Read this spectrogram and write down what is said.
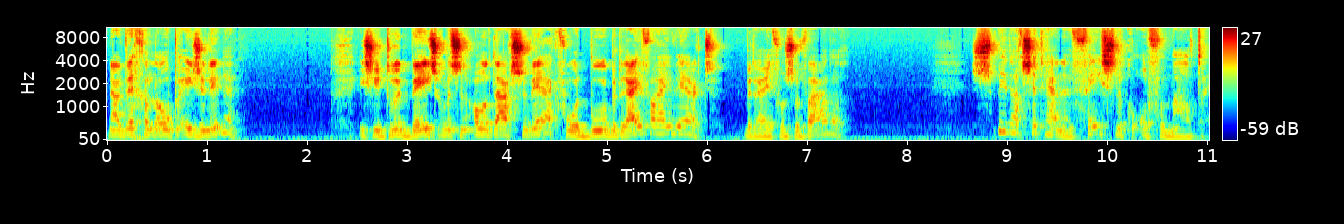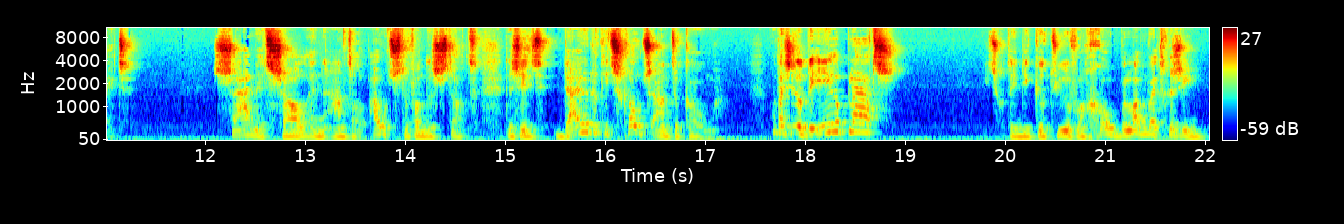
naar weggelopen ezelinnen. Is hij druk bezig met zijn alledaagse werk voor het boerbedrijf waar hij werkt, bedrijf van zijn vader. Smiddags zit hij aan een feestelijke offermaaltijd. Samen met Saul en een aantal oudsten van de stad. Er zit duidelijk iets groots aan te komen. Want hij zit op de ereplaats. Iets wat in die cultuur van groot belang werd gezien.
